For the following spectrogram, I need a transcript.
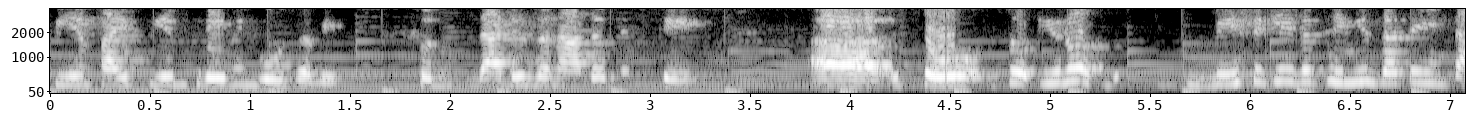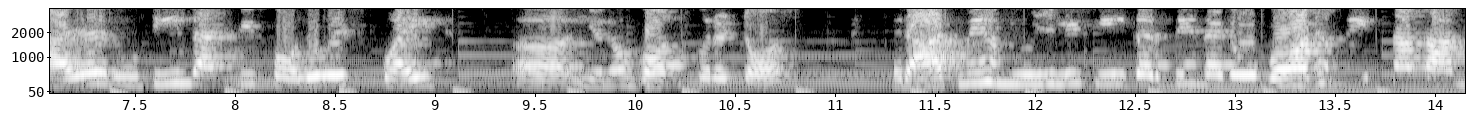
PM 5 PM craving goes away so that is another mistake so so you know basically the thing is that the entire routine that we follow is quite uh, you know gone for a रात में हम usually feel करते हैं that oh god हमने इतना काम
